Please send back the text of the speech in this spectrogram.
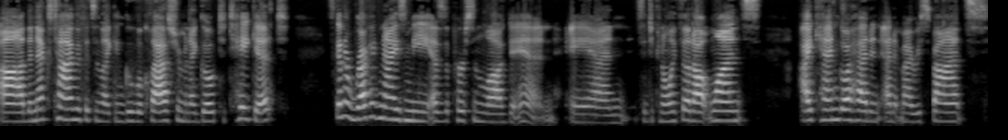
Uh, the next time, if it's in like in Google Classroom and I go to take it, it's going to recognize me as the person logged in. And since you can only fill it out once, I can go ahead and edit my response.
